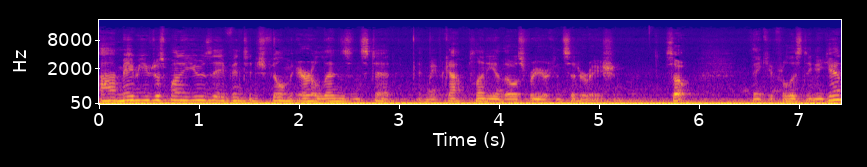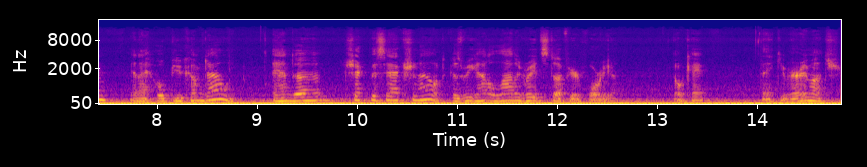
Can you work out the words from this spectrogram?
uh, maybe you just want to use a vintage film era lens instead, and we've got plenty of those for your consideration. So, thank you for listening again, and I hope you come down and uh, check this action out because we got a lot of great stuff here for you. Okay? Thank you very much.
